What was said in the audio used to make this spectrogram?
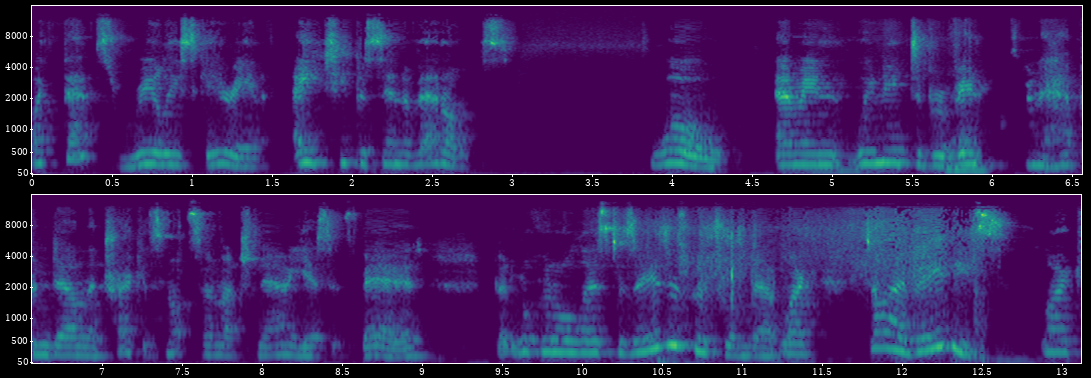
Like that's really scary. And 80% of adults. Whoa. I mean we need to prevent what's going to happen down the track. It's not so much now. Yes it's bad. But look at all those diseases we're talking about like diabetes. Like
